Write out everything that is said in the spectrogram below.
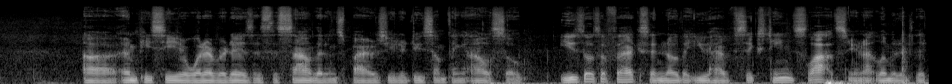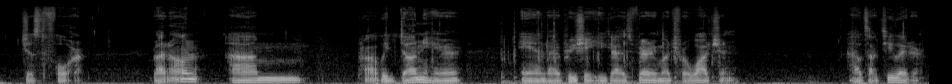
uh, MPC or whatever it is, it's the sound that inspires you to do something else. So use those effects and know that you have 16 slots. You're not limited to just four. Right on. I'm probably done here, and I appreciate you guys very much for watching. I'll talk to you later.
